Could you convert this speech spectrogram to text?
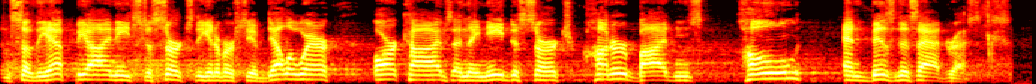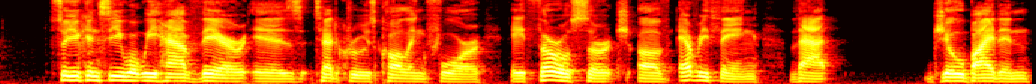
And so the FBI needs to search the University of Delaware archives and they need to search Hunter Biden's home and business addresses. So you can see what we have there is Ted Cruz calling for a thorough search of everything that Joe Biden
